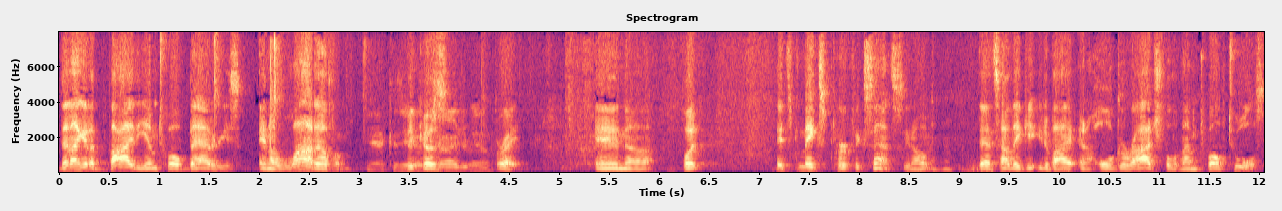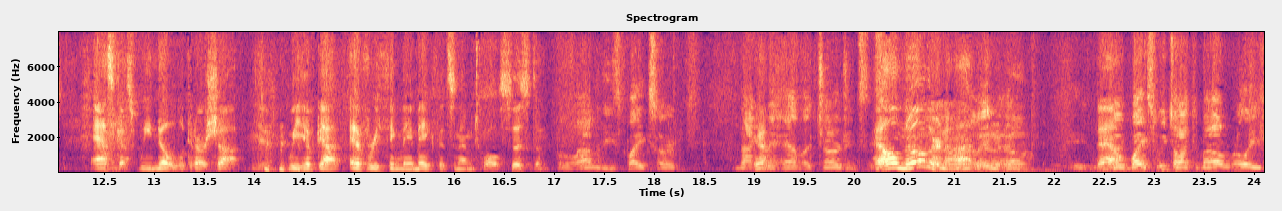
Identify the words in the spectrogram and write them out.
Then I got to buy the M12 batteries and a lot of them. Yeah, cause you Because gotta charge it, yeah. right, and uh, but it makes perfect sense. You know, that's how they get you to buy a whole garage full of M12 tools. Ask us, we know. Look at our shop. We have got everything they make that's an M12 system. But a lot of these bikes are not Yeah. gonna have a charging system. Hell no, they're not. I not. mean, No. and, Yeah. the bikes we talked about, really,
